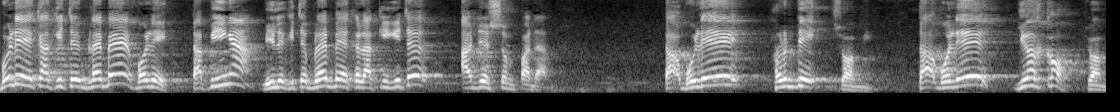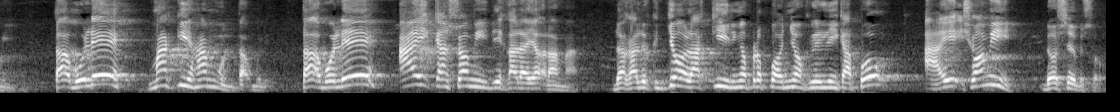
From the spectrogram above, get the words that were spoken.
bolehkah kita beleber? Boleh. Tapi ingat, bila kita beleber ke laki kita, ada sempadan. Tak boleh herdik suami. Tak boleh jerakah suami. Tak boleh maki hamun. Tak boleh. Tak boleh aibkan suami di khalayak ramai. Dan kalau kerja laki dengan perempuannya keliling kapung, aib suami. Dosa besar.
